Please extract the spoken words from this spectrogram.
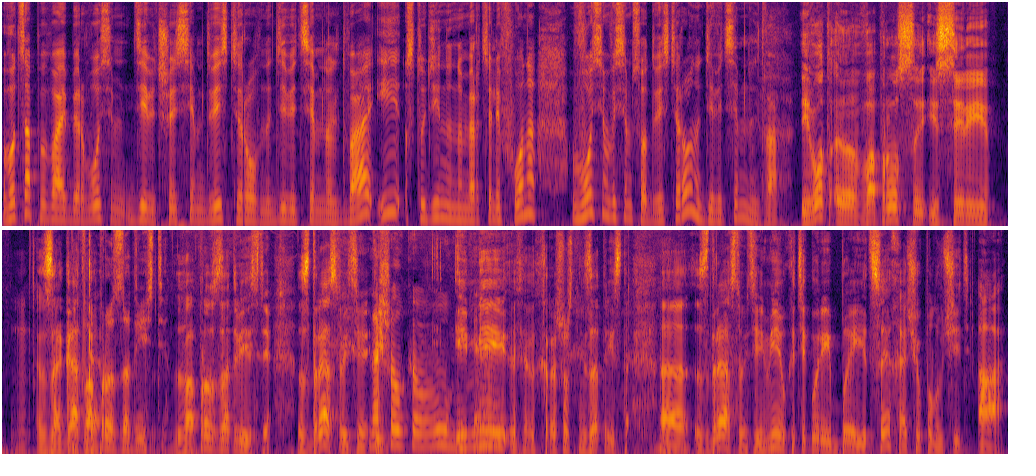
WhatsApp и Viber 8 967 200 ровно 9702 и студийный номер телефона 8 800 200 ровно 9702. И вот э, вопросы из серии Загадка. Вопрос за 200. Вопрос за 200. Здравствуйте. Нашел кого умника. Имею... Хорошо, что не за 300. А, здравствуйте. Имею категории Б и С, хочу получить А.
